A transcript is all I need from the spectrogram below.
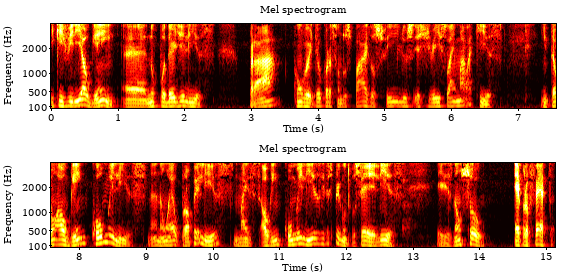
e que viria alguém é, no poder de Elias para converter o coração dos pais aos filhos. E a gente vê isso lá em Malaquias. Então, alguém como Elias, né? não é o próprio Elias, mas alguém como Elias, eles perguntam: Você é Elias? Eles não sou. É profeta?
